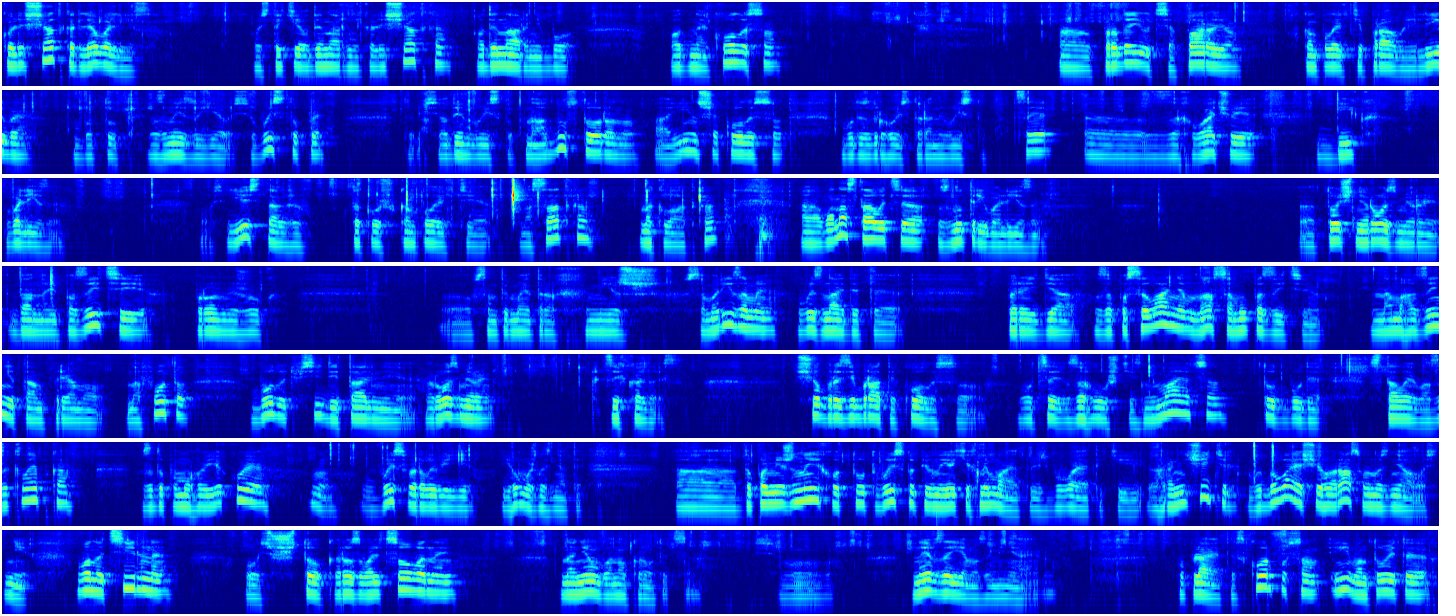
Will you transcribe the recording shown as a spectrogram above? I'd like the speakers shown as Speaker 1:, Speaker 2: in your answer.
Speaker 1: Коліщатка для валіз. Ось такі одинарні коліщатка. Одинарні, бо одне колесо. Продаються парою в комплекті праве і ліве, бо тут знизу є ось виступи. Тобто один виступ на одну сторону, а інше колесо буде з другої сторони виступ. Це е, захвачує бік валізи. Ось. Є також, також в комплекті насадка, накладка. Вона ставиться знутрі валізи. Е, Точні розміри даної позиції, проміжок е, в сантиметрах між саморізами ви знайдете, перейдя за посиланням на саму позицію. На магазині там прямо на фото будуть всі детальні розміри цих колес. Щоб розібрати колесо, оці заглушки знімаються. Тут буде сталева заклепка, за допомогою якої ну, висверлив її, його можна зняти. А, допоміжних отут виступів ніяких немає. Тобто буває такий ограничитель, вибиваєш його, раз воно знялось. Ні. Воно цільне, ось шток розвальцований, на ньому воно крутиться. Не взаємозаміняємо. Купляєте з корпусом і монтуєте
